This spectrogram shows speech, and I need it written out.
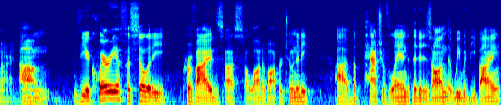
All right. Um, the Aquaria facility provides us a lot of opportunity. Uh, the patch of land that it is on that we would be buying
